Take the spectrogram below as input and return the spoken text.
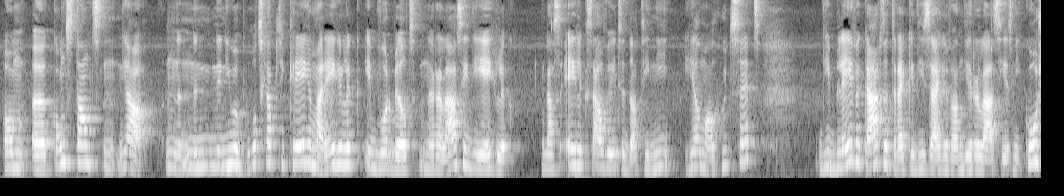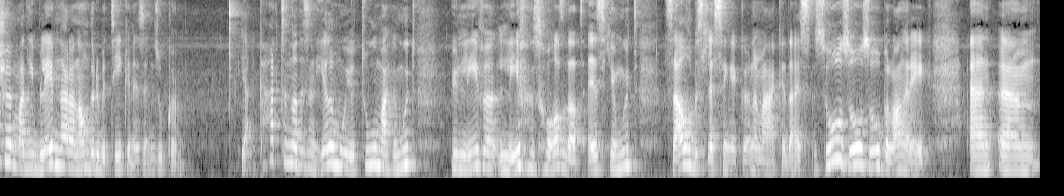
om uh, constant ja, een, nieuwe boodschap te krijgen, maar eigenlijk bijvoorbeeld een relatie die eigenlijk, dat ze eigenlijk zelf weten dat die niet helemaal goed zit die blijven kaarten trekken die zeggen van die relatie is niet kosher, maar die blijven naar een andere betekenis in zoeken. Ja, kaarten dat is een hele mooie tool, maar je moet je leven leven zoals dat is. Je moet zelf beslissingen kunnen maken. Dat is zo, zo, zo belangrijk. En um,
